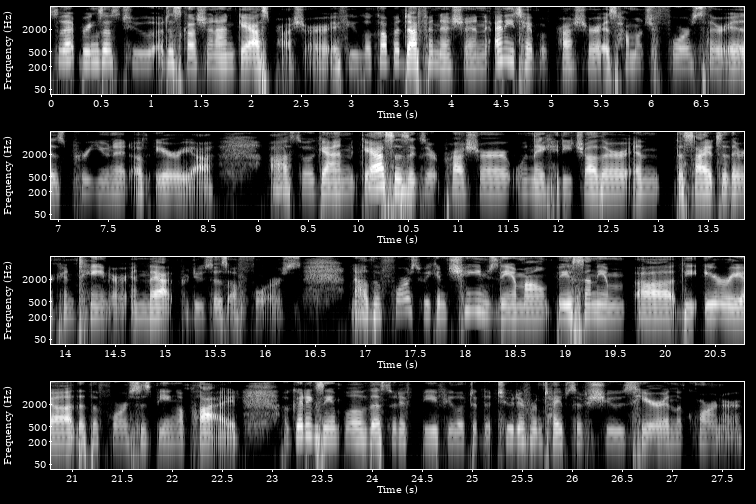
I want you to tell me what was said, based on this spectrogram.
So that brings us to a discussion on gas pressure. If you look up a definition, any type of pressure is how much force there is per unit of area. Uh, so again, gases exert pressure when they hit each other and the sides of their container, and that produces a force. Now the force, we can change the amount based on the, um, uh, the area that the force is being applied. A good example of this would be if you looked at the two different types of shoes here in the corner.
